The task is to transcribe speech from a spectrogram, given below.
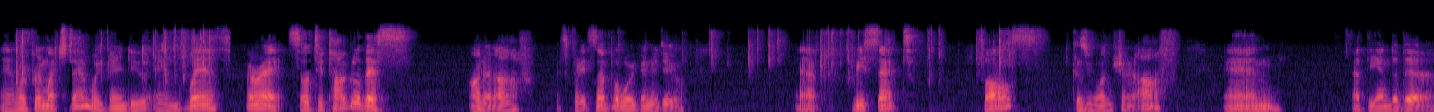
And we're pretty much done. We're going to do end with. All right, so to toggle this on and off, it's pretty simple. We're going to do app reset false because we want to turn it off. And at the end of the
